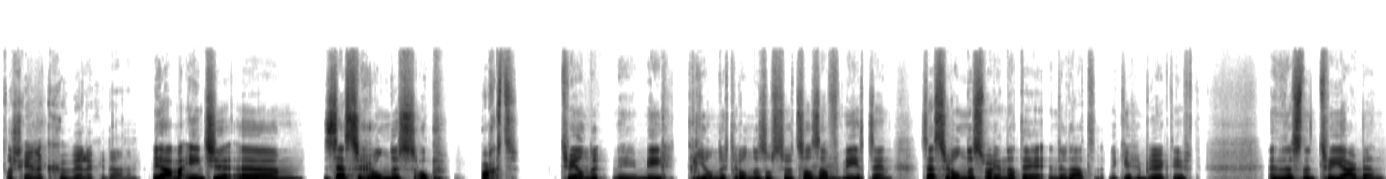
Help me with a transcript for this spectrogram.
waarschijnlijk gewillig gedaan hebben. Ja, maar eentje, ehm, zes rondes op, pakt 200, nee, meer, 300 rondes of zo. Het zal zelfs Mhm. meer zijn. Zes rondes waarin dat hij inderdaad een keer gebruikt heeft. En dat is een twee jaar ban.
